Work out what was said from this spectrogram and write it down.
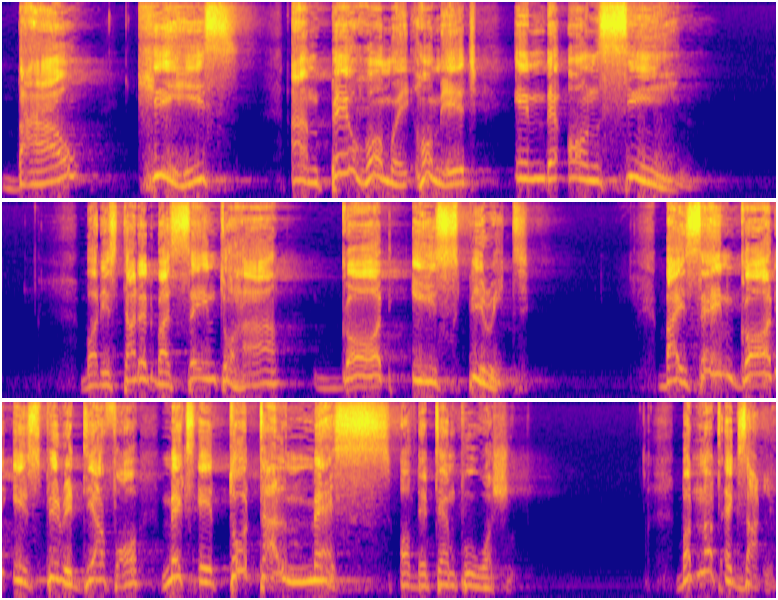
bow, kiss, and pay homage in the unseen? But he started by saying to her, God is spirit. By saying God is spirit, therefore, makes a total mess of the temple worship. But not exactly.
